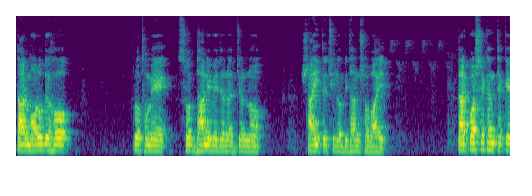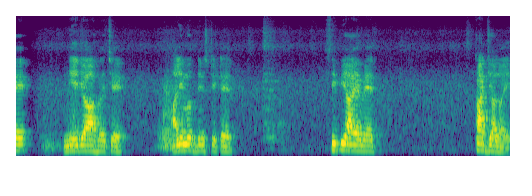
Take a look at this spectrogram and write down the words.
তার মরদেহ প্রথমে শ্রদ্ধা নিবেদনের জন্য শায়িত ছিল বিধানসভায়। তারপর সেখান থেকে নিয়ে যাওয়া হয়েছে আলিমুদ্দিন স্ট্রিটের, সিপিআইএমের কার্যালয়ে।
